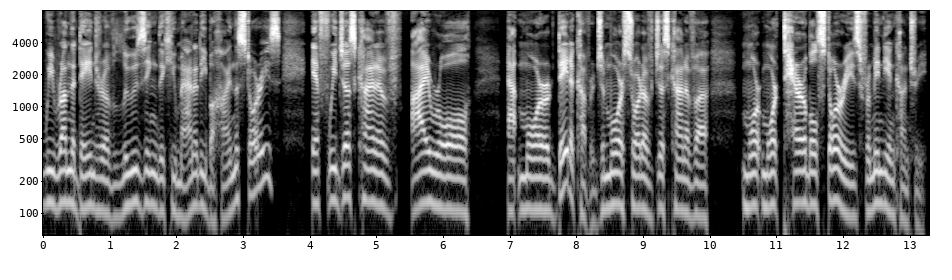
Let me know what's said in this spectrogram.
we run the danger of losing the humanity behind the stories if we just kind of eye roll at more data coverage and more sort of just kind of a more more terrible stories from Indian country.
